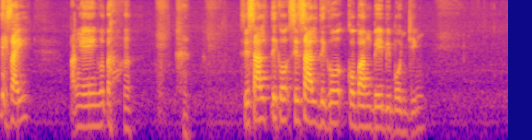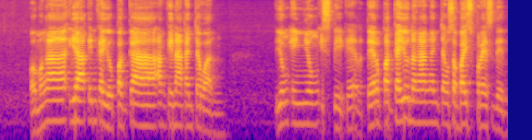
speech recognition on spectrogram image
desay. Tangengo to. si Saldi ko, si Saldi ko, ko bang baby bonjing? O mga iyakin kayo pagka ang kinakantsawan, yung inyong speaker. Pero pag kayo nangangantsaw sa vice president,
